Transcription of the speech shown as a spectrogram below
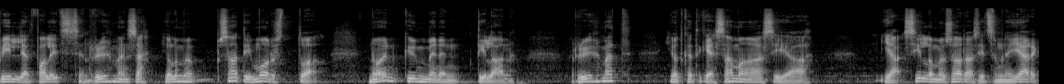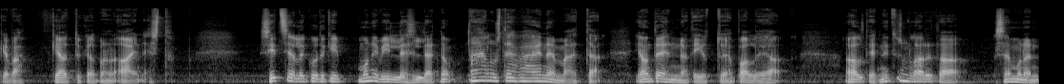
viljat valitsivat sen ryhmänsä, jolloin me saatiin muodostua noin kymmenen tilan ryhmät, jotka tekee samaa asiaa, ja silloin me saadaan sitten semmoinen järkevä käyttökelpoinen aineisto. Sitten siellä oli kuitenkin moni ville silleen, että no mä haluaisin tehdä vähän enemmän, että, ja on tehnyt näitä juttuja paljon, ja alti, että nyt jos me laitetaan semmoinen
